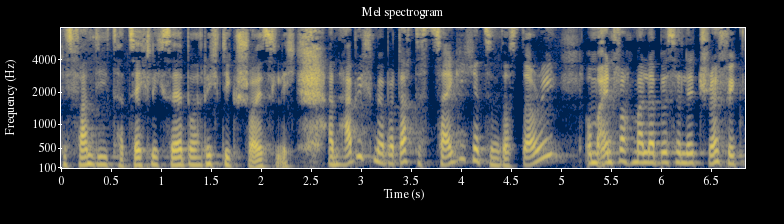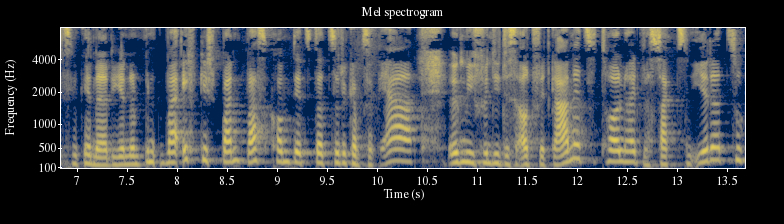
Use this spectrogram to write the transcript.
das fand die tatsächlich selber richtig scheußlich. Dann habe ich mir aber gedacht, das zeige ich jetzt in der Story, um einfach mal ein bisschen Traffic zu generieren und bin, war echt gespannt, was kommt jetzt da zurück. Ich habe gesagt, ja, irgendwie finde ich das Outfit gar nicht so toll heute, was sagt's denn ihr dazu?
